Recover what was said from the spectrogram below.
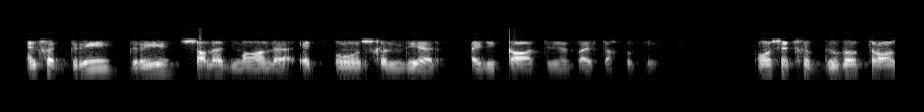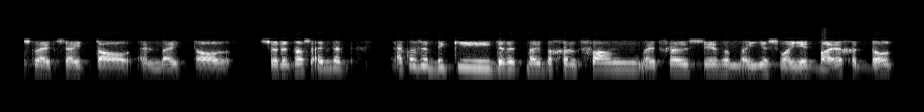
En vir 3 3 solid maande het ons geleer uit die K53 boekie. Ons het gegoogel translate sy taal in my taal. So dit was eintlik ek was 'n bietjie dit het my begin vang. My vrou sê vir my, "Jesus, maar jy het baie geduld."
